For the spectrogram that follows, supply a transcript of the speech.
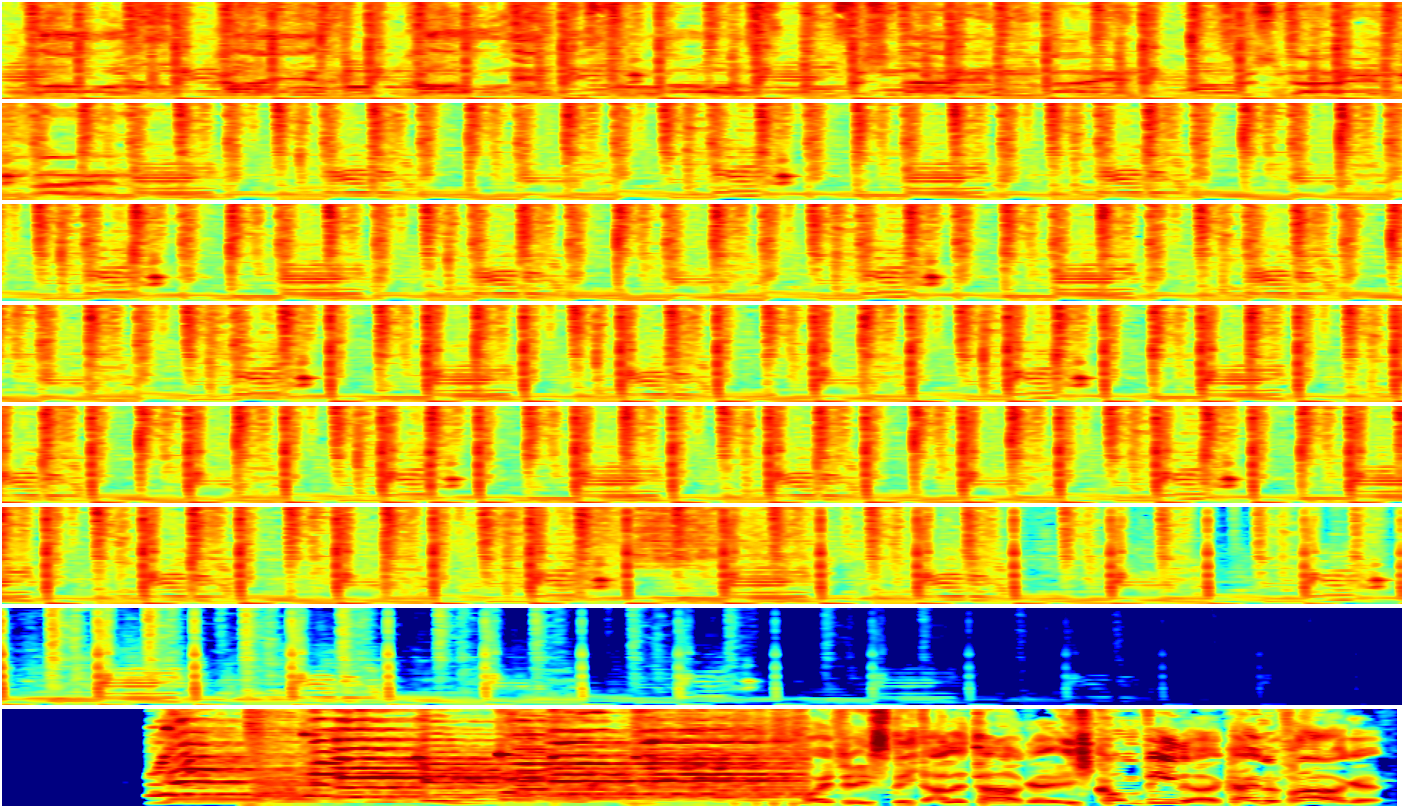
Heute ist nicht alle Tage. Ich komm wieder, keine Frage.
